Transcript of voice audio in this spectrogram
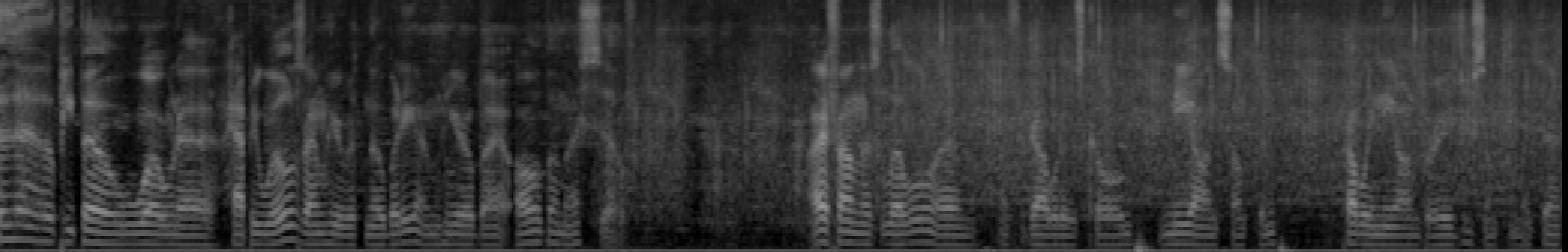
Hello, people. To Happy Wheels. I'm here with nobody. I'm here by all by myself. I found this level. Um, I forgot what it was called. Neon something. Probably Neon Bridge or something like that.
